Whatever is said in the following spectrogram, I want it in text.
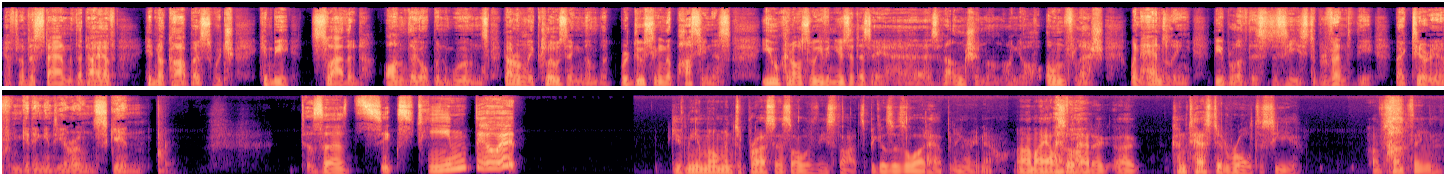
You have to understand that I have hydnocarpus, which can be slathered on the open wounds, not only closing them, but reducing the pussiness. You can also even use it as a as an unction on, on your own flesh when handling people of this disease to prevent the bacteria from getting into your own skin. Does a 16 do it? give me a moment to process all of these thoughts because there's a lot happening right now. Um, I also I had a, a contested roll to see of something,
